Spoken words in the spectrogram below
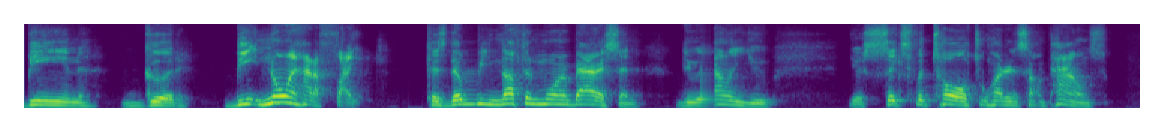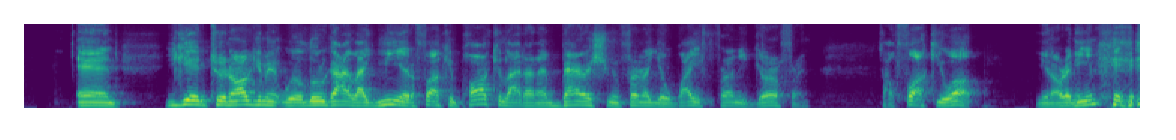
Being good be knowing how to fight because there'll be nothing more embarrassing. Dude, telling you, you're six foot tall, 200 and something pounds, and you get into an argument with a little guy like me at a fucking parking lot and I embarrass you in front of your wife, in front of your girlfriend. So I'll fuck you up. You know what I mean? it,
